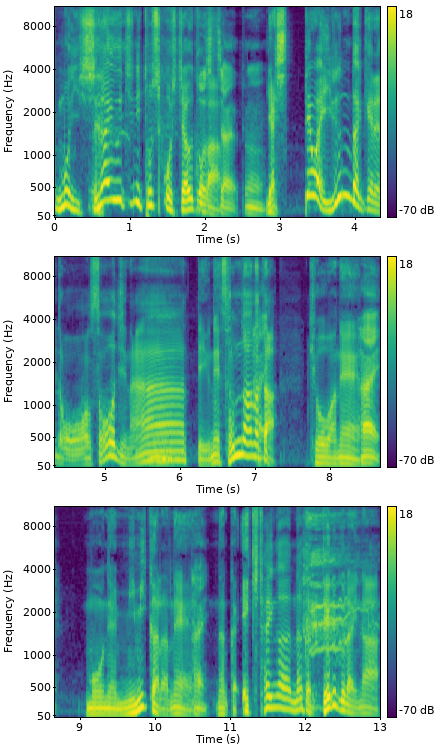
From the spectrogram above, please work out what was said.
もうしないうちに年越しちゃうとかいや知ってはいるんだけれどお掃除なーっていうねそんなあなた今日はねもうね耳からねなんか液体がなんか出るぐらいな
